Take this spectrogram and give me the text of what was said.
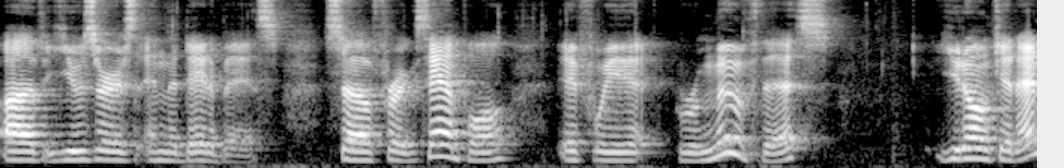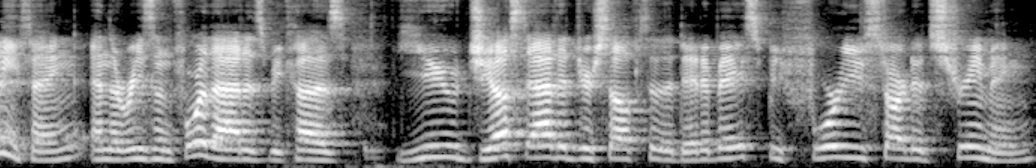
of users in the database. So for example, if we remove this, you don't get anything. And the reason for that is because you just added yourself to the database before you started streaming.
